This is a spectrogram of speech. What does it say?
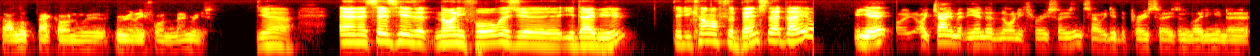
that I look back on with really fond memories. yeah. And it says here that 94 was your your debut. Did you come off the bench that day? or- Yeah, I, I came at the end of the '93 season, so we did the pre-season leading into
